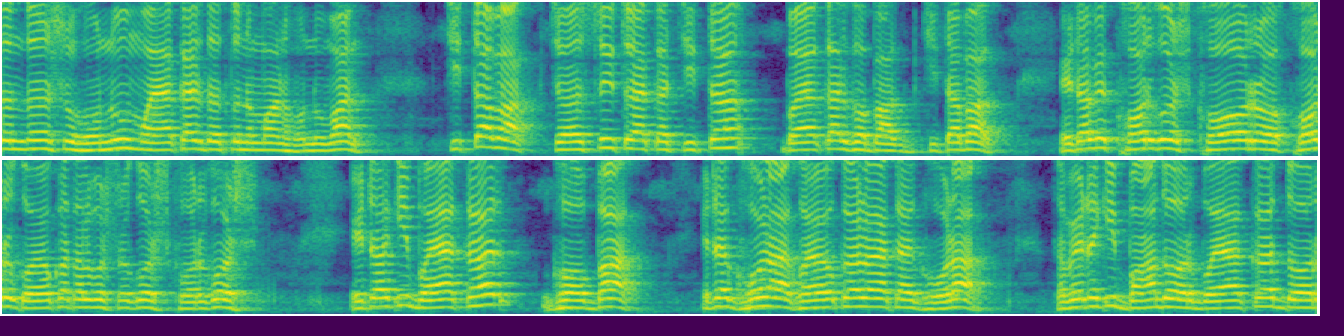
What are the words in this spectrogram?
দন্তন হনু, ময়াকার দন্তন মান, হনুমান। চিতাবাঘ জয়শ্রী তয়াকার চিতা, বয়াকার ঘ, বাঘ, চিতাবাঘ। এটা হবে খরগোশ খর খর গয়কা তালবস্য গোশ খরগোশ এটা কি বয়াকার ঘ বাঘ এটা ঘোড়া ঘয়কার আকার ঘোড়া। তারপরে এটা কি বাঁদর, বয়াকার দর,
